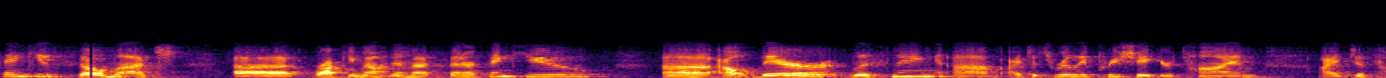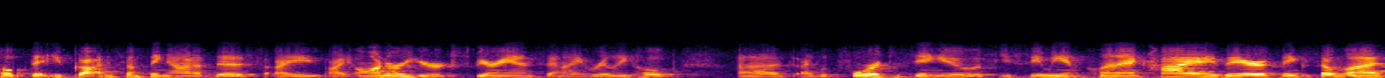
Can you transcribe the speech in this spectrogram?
Thank you so much, uh, Rocky Mountain MS Center. Thank you uh, out there listening. Um, I just really appreciate your time. I just hope that you've gotten something out of this. I, I honor your experience, and I really hope. Uh, I look forward to seeing you. If you see me in clinic, hi there. Thanks so much,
